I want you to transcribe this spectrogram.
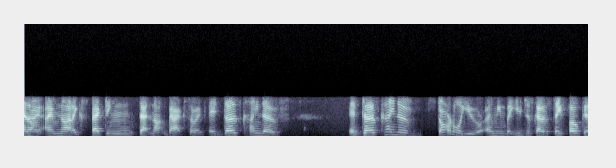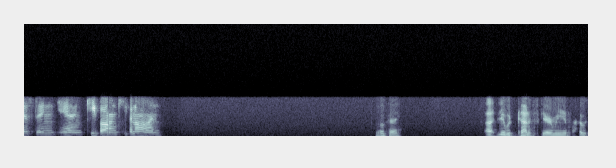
and I I'm not expecting that knock back. So it it does kind of, it does kind of startle you. I mean, but you just got to stay focused and and keep on keeping on. Okay. Uh, it would kind of scare me if I was,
